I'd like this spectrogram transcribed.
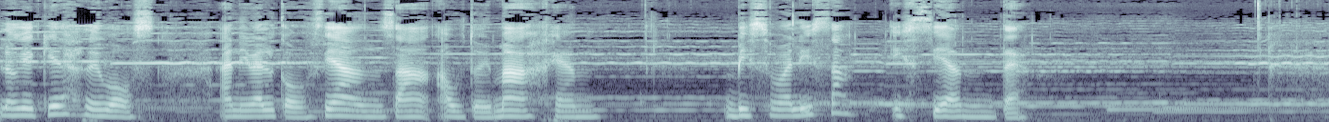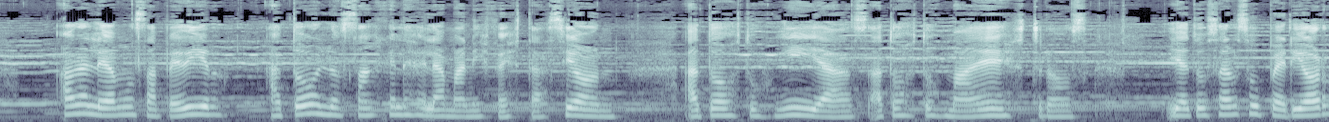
lo que quieras de vos, a nivel confianza, autoimagen. Visualiza y siente. Ahora le vamos a pedir a todos los ángeles de la manifestación, a todos tus guías, a todos tus maestros y a tu ser superior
